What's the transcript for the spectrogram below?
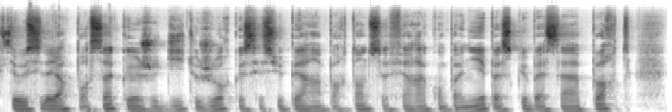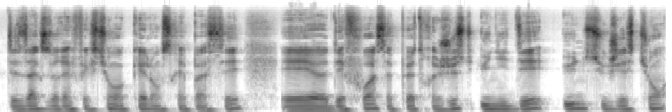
C'est aussi d'ailleurs pour ça que je dis toujours que c'est super important de se faire accompagner parce que bah, ça apporte des axes de réflexion auxquels on serait passé et des fois, ça peut être juste une idée, une suggestion,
